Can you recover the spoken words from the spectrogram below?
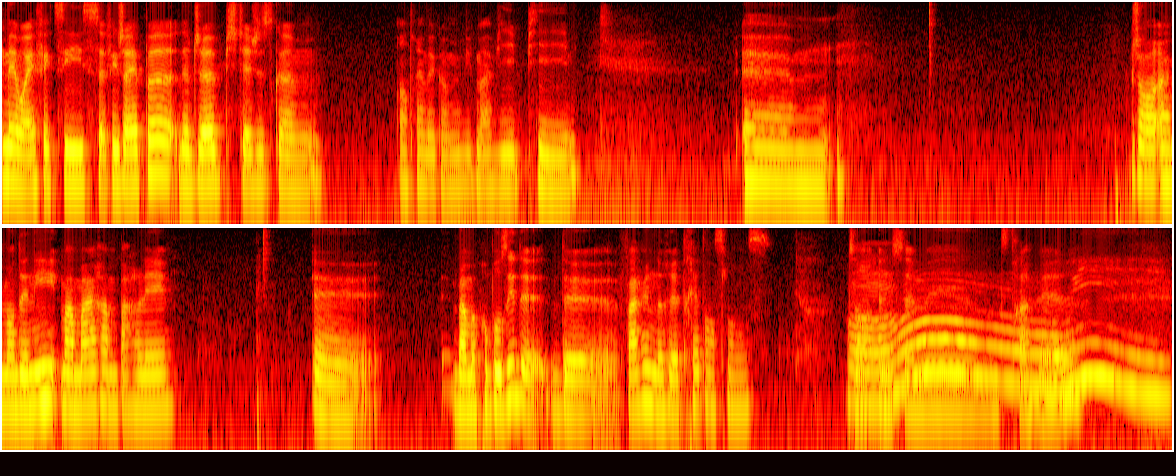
mais ouais, fait que, ça fait que j'avais pas de job, puis j'étais juste, comme, en train de, comme, vivre ma vie, puis... Euh, genre, à un moment donné, ma mère, elle me parlait. Euh, ben, m'a proposé de, de faire une retraite en silence. Genre une semaine, tu te rappelles? Oh, Oui.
